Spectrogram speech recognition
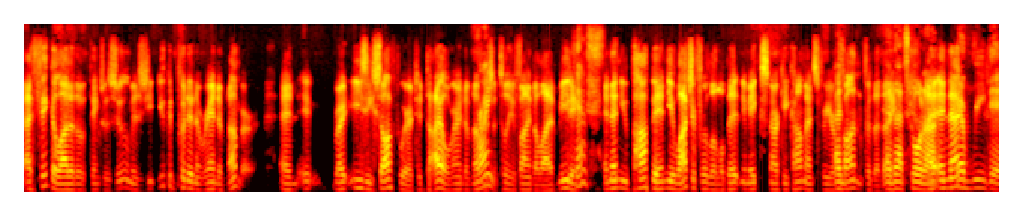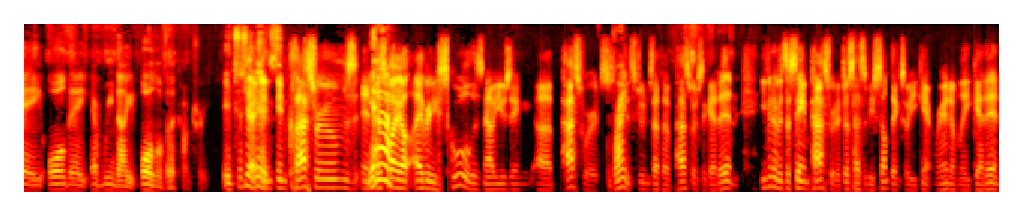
i think a lot of the things with zoom is you, you could put in a random number and it, right easy software to dial random numbers Right. until you find a live meeting Yes. and then you pop in you watch it for a little bit and you make snarky comments for your And- fun for the night And that's going on Uh, and that- every day, all day, every night, all over the country. It just yeah in, in classrooms and Yeah. that's why every school is now using uh, passwords. Right. The students have to have passwords to get in. Even if it's the same password it just has to be something so you can't randomly get in.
